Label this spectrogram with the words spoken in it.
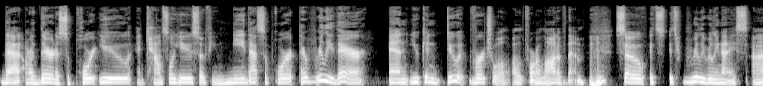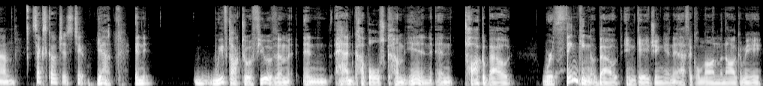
That are there to support you and counsel you. So if you need that support, they're really there and you can do it virtual uh, for a lot of them. Mhm. So it's it's really really nice. Um, sex coaches too. Yeah. And we've talked to a few of them and had couples come in and talk about we're thinking about engaging in ethical non monogamy.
